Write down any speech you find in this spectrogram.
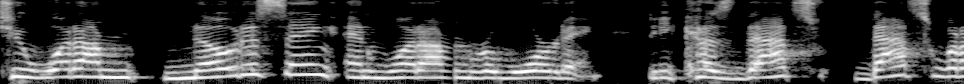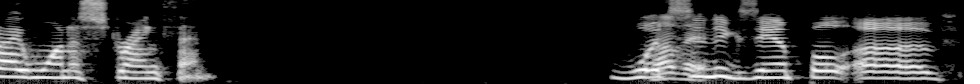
to what I'm noticing and what I'm rewarding because that's that's what I want to strengthen. What's an example of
